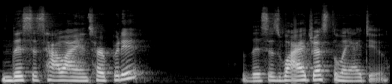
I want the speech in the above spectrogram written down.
This is how I interpret it. This is why I dress the way I do.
